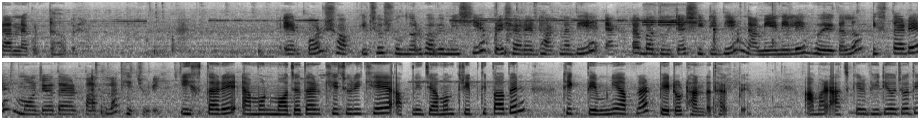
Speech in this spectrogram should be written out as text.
রান্না করতে হবে। এরপর সব কিছু সুন্দরভাবে মিশিয়ে প্রেসারের ঢাকনা দিয়ে একটা বা দুইটা সিটি দিয়ে নামিয়ে নিলে হয়ে গেল ইফতারে মজাদার পাতলা খিচুড়ি। ইফতারে এমন মজাদার খিচুড়ি খেয়ে আপনি যেমন তৃপ্তি পাবেন, ঠিক তেমনি আপনার পেটও ঠান্ডা থাকবে। আমার আজকের ভিডিও যদি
